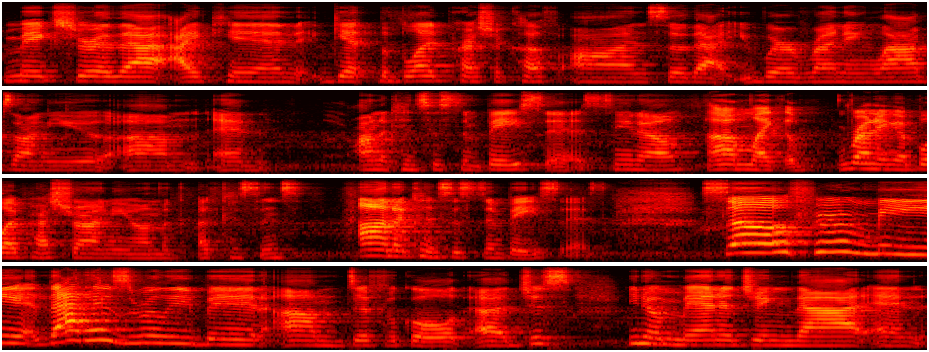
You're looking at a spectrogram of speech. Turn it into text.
make sure that I can get the blood pressure cuff on so that we're running labs on you um, and on a consistent basis, you know, um, like a, running a blood pressure on you on the, a consistent on a consistent basis. So for me, that has really been um, difficult. Uh, just you know, managing that and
